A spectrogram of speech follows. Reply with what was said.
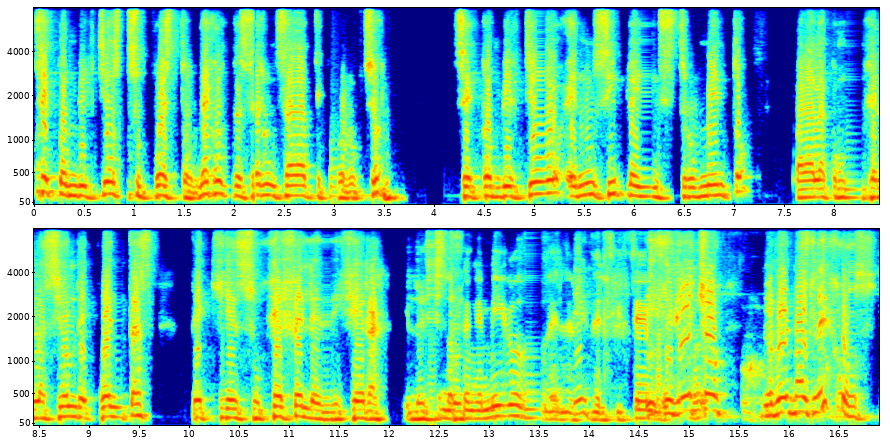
se convirtió su puesto, lejos de ser un SAD anticorrupción, se convirtió en un simple instrumento para la congelación de cuentas de quien su jefe le dijera. Y Los enemigos del, sistema. Y, de hecho, me voy más lejos.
